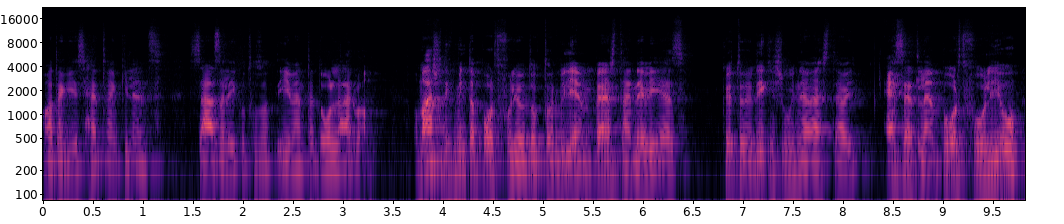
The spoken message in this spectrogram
6,79%-ot hozott évente dollárban. A második mintaportfólió dr. William Bernstein nevéhez kötődik, és úgy nevezte, hogy eszetlen portfólió.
